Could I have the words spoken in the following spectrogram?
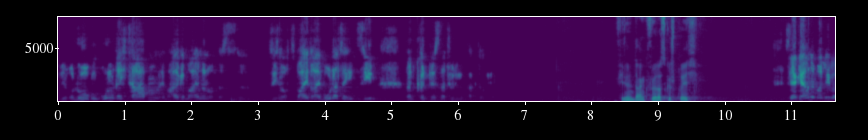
Virologen Unrecht haben im Allgemeinen und das äh, sich noch zwei, drei Monate hinziehen, dann könnte es natürlich werden. Vielen Dank für das Gespräch. Sehr gerne, mein Lieber.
